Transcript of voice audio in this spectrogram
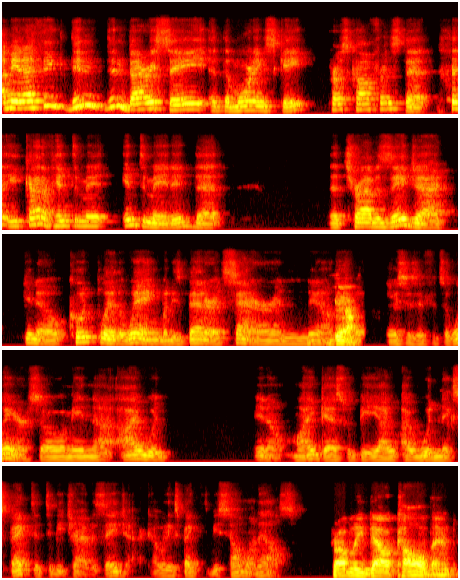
I mean, I think didn't didn't Barry say at the morning skate press conference that he kind of intimate, intimated that that Travis Zajac, you know, could play the wing, but he's better at center, and you know, yeah. choices if it's a winger. So I mean, I would, you know, my guess would be I, I wouldn't expect it to be Travis Zajac. I would expect it to be someone else. Probably Dal Colle then.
